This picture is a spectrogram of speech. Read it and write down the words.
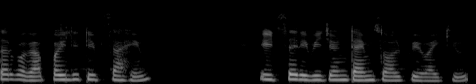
तर बघा पहिली टिप्स आहे it's a revision time solve P Y Qs.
